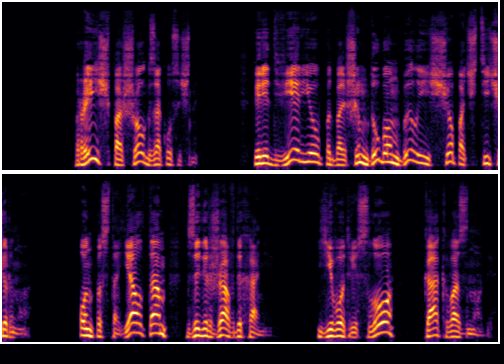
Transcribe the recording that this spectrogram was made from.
Прыщ пошел к закусочной. Перед дверью под большим дубом было еще почти черно. Он постоял там, задержав дыхание. Его трясло, как в ознобе.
